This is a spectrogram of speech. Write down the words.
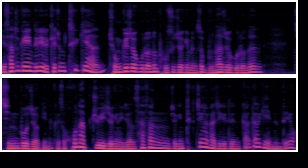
이 사두개인들이 이렇게 좀 특이한 종교적으로는 보수적이면서 문화적으로는 진보적인 그래서 혼합주의적인 이런 사상적인 특징을 가지게 된 까닭이 있는데요.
